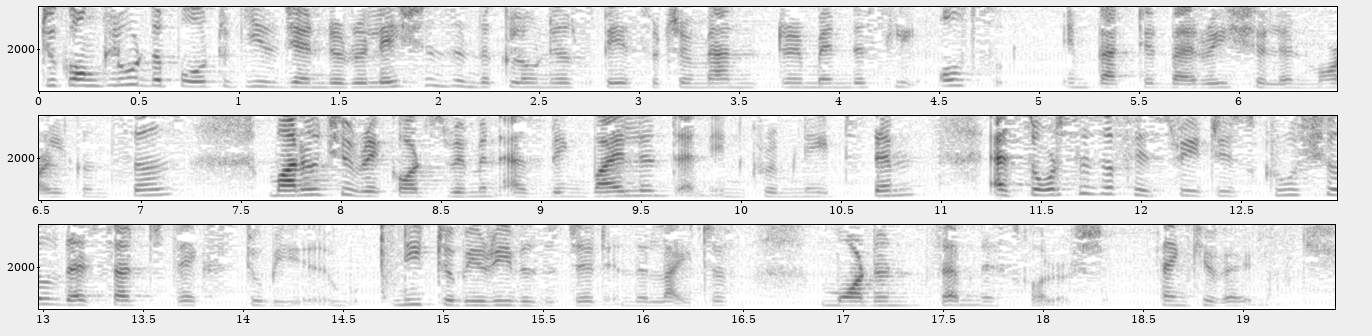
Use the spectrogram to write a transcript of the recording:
To conclude, the Portuguese gender relations in the colonial space were tremen- tremendously also impacted by racial and moral concerns. Manucci records women as being violent and incriminates them. As sources of history, it is crucial that such texts to be, need to be revisited in the light of modern feminist scholarship. Thank you very much.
